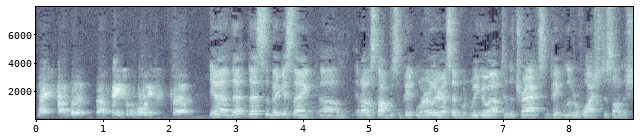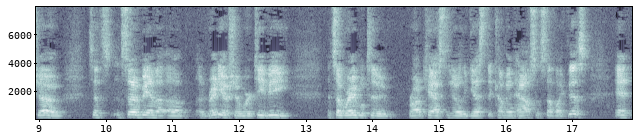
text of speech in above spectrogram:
nice to come put a face with a voice." So. Yeah, that that's the biggest thing. Um, and I was talking to some people earlier. I said when we go out to the tracks and people that have watched us on the show, since instead of being a, a, a radio show, we're TV, and so we're able to broadcast, you know, the guests that come in house and stuff like this. And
